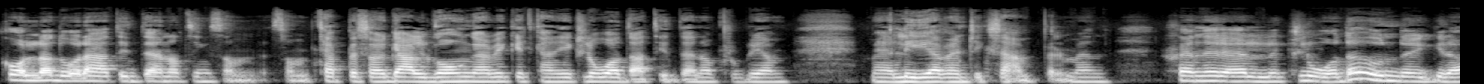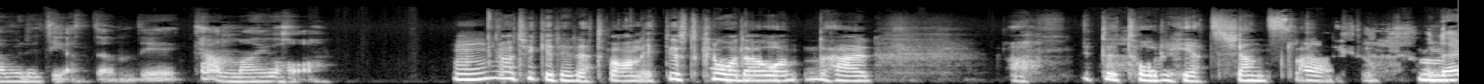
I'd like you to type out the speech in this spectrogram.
kolla då det här att det inte är någonting som, som täpper för gallgångar, vilket kan ge klåda, att det inte är något problem med levern till exempel. Men generell klåda under graviditeten, det kan man ju ha. Mm, jag tycker det är rätt vanligt. Just klåda och det här ja, lite torrhetskänsla. Ja. Liksom. Mm. Och där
